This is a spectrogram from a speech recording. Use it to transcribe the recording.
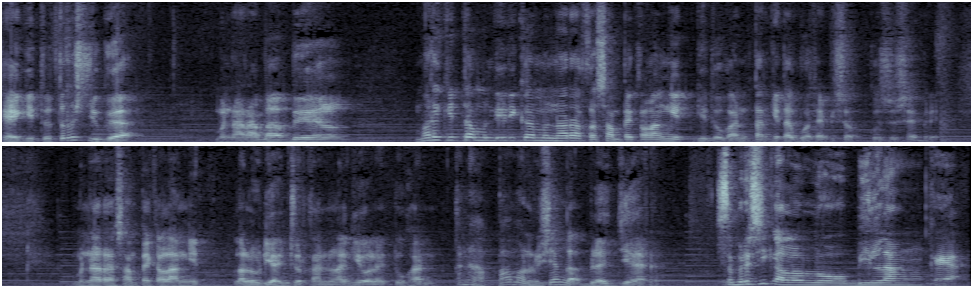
kayak gitu. Terus juga menara Babel. Mari kita mendirikan menara ke sampai ke langit gitu kan? Ntar kita buat episode khusus ya bre. Menara sampai ke langit lalu dihancurkan lagi oleh Tuhan. Kenapa manusia nggak belajar Sebenarnya sih kalau lo bilang kayak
